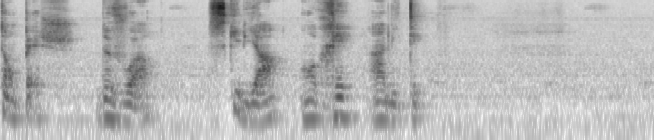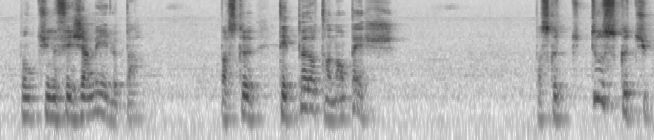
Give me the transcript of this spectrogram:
t'empêchent de voir ce qu'il y a en réalité. Donc tu ne fais jamais le pas. Parce que tes peurs t'en empêchent. Parce que tout ce que tu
